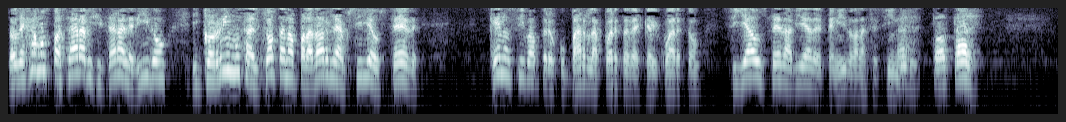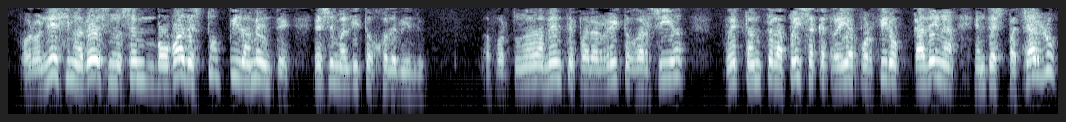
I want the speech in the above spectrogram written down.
Lo dejamos pasar a visitar al herido y corrimos al sótano para darle auxilio a usted. ¿Qué nos iba a preocupar la puerta de aquel cuarto si ya usted había detenido al asesino? Eh, Total. Por enésima vez nos embobado estúpidamente ese maldito ojo de vidrio. Afortunadamente para Rito García fue tanta la prisa que traía Porfirio Cadena en despacharlo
